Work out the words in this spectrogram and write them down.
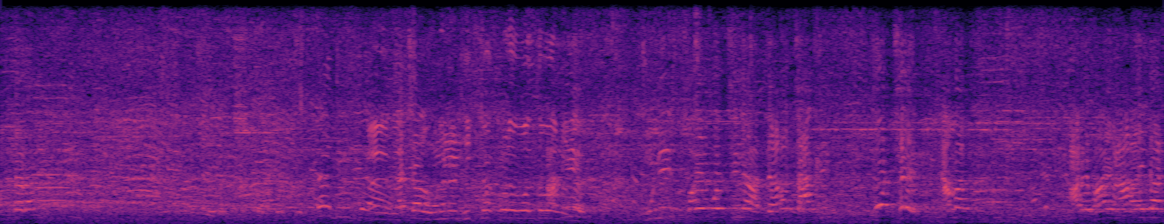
আপনারা আচ্ছা ওখানে ঠিকঠাক করে বলতে আমি পুলিশ ভয়ে বলছি না যারা চাকরি করছে আমার আরে ভাই আড়াই লাখ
